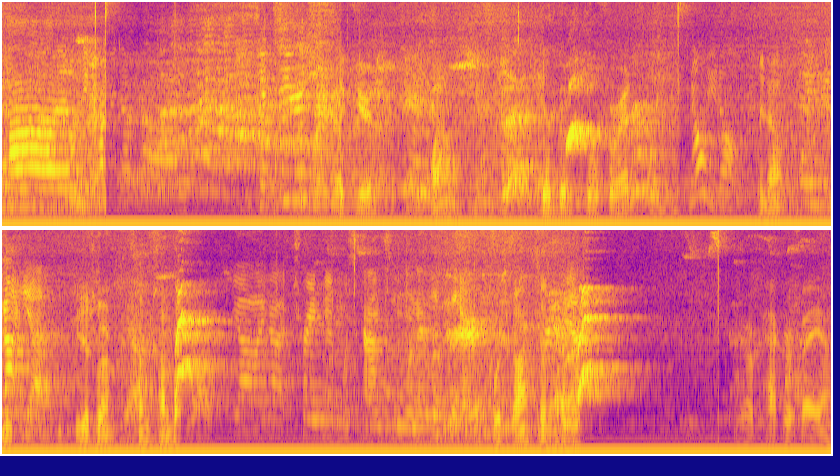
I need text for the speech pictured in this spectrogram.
Uh, it'll be coming up on six years? Six years? Wow. Do you have to go to school for it? No, you don't. You don't? Not yet. You just learn from somebody else? Yeah, I got trained in Wisconsin when I lived there. Wisconsin, huh? Yeah. You're a Packer fan.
